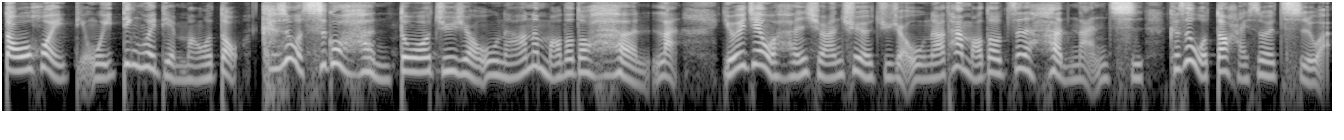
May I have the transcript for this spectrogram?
都会点，我一定。定会点毛豆。可是我吃过很多居酒屋，然后那毛豆都很烂。有一间我很喜欢去的居酒屋，然后它毛豆真的很难吃，可是我都还是会吃完。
